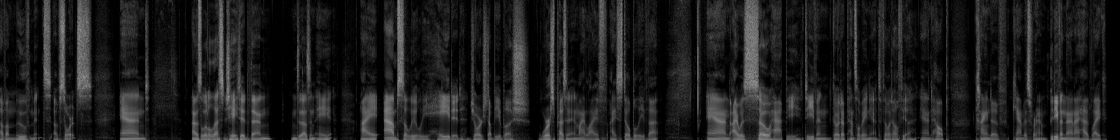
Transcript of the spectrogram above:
of a movement of sorts. And I was a little less jaded then in 2008. I absolutely hated George W. Bush worst president in my life. I still believe that. And I was so happy to even go to Pennsylvania, to Philadelphia, and help kind of canvas for him. But even then, I had like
